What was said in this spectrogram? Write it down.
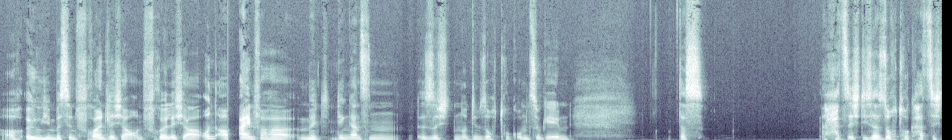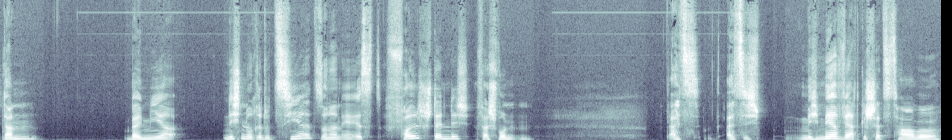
auch irgendwie ein bisschen freundlicher und fröhlicher und auch einfacher mit den ganzen Süchten und dem Suchtdruck umzugehen. Das hat sich, dieser Suchtdruck hat sich dann bei mir nicht nur reduziert, sondern er ist vollständig verschwunden. Als, als ich mich mehr wertgeschätzt habe,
